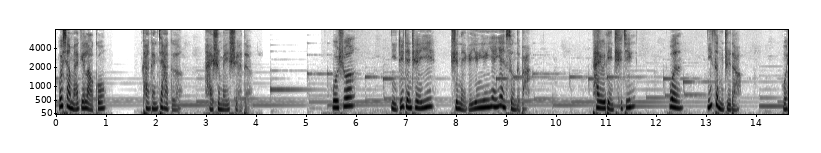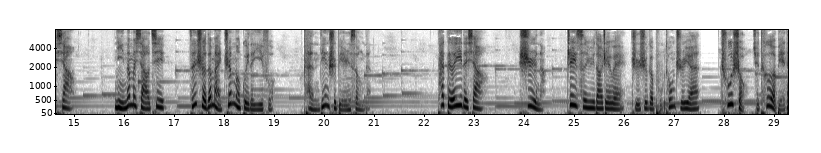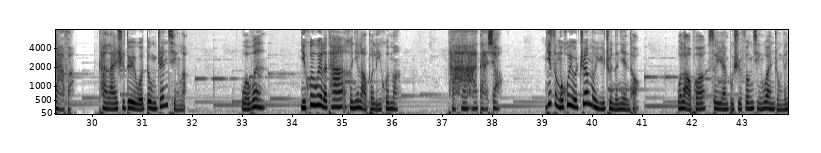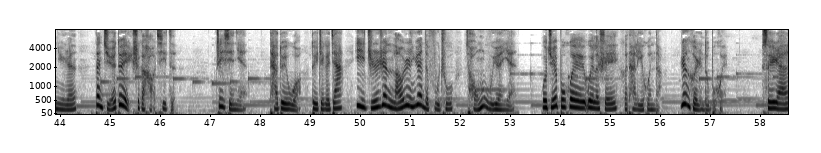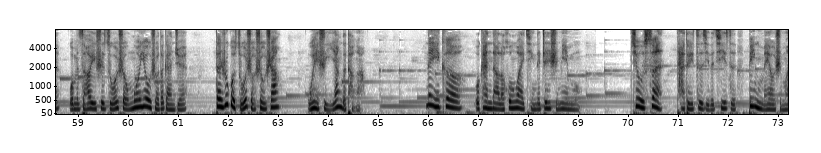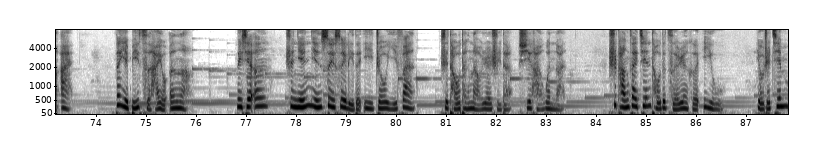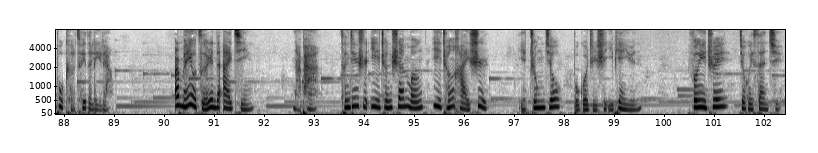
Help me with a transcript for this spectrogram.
我想买给老公，看看价格，还是没舍得。我说：“你这件衬衣是哪个莺莺燕燕送的吧？”他有点吃惊，问。你怎么知道？我笑，你那么小气，怎舍得买这么贵的衣服？肯定是别人送的。他得意的笑，是呢，这次遇到这位只是个普通职员，出手却特别大方，看来是对我动真情了。我问，你会为了他和你老婆离婚吗？他哈哈大笑，你怎么会有这么愚蠢的念头？我老婆虽然不是风情万种的女人，但绝对是个好妻子。这些年，她对我、对这个家一直任劳任怨的付出，从无怨言。我绝不会为了谁和她离婚的，任何人都不会。虽然我们早已是左手摸右手的感觉，但如果左手受伤，我也是一样的疼啊。那一刻，我看到了婚外情的真实面目。就算。他对自己的妻子并没有什么爱，但也彼此还有恩啊。那些恩是年年岁岁里的一粥一饭，是头疼脑热时的嘘寒问暖，是扛在肩头的责任和义务，有着坚不可摧的力量。而没有责任的爱情，哪怕曾经是一城山盟一城海誓，也终究不过只是一片云。风一吹就会散去，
